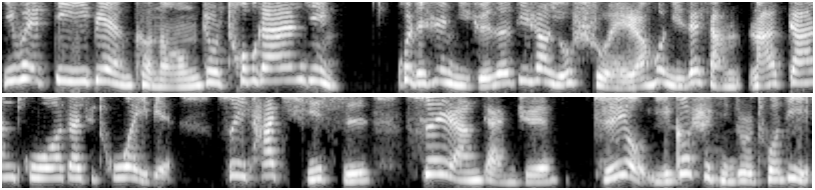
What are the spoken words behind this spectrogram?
因为第一遍可能就是拖不干净，或者是你觉得地上有水，然后你再想拿干拖再去拖一遍，所以它其实虽然感觉。只有一个事情就是拖地，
